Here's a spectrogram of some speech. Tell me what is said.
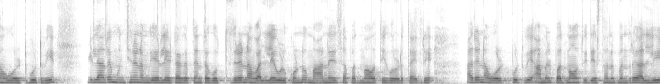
ನಾವು ಹೊರಟ್ಬಿಟ್ವಿ. ಇಲ್ಲಾಂದರೆ ಮುಂಚೆನೇ ನಮಗೆ ಲೇಟ್ ಆಗುತ್ತೆ ಅಂತ ಗೊತ್ತಿದ್ರೆ ನಾವು ಅಲ್ಲೇ ಉಳ್ಕೊಂಡು ಮಾರನೇ ದಿವಸ ಪದ್ಮಾವತಿಗೆ ಹೊರಡ್ತಾಯಿದ್ರಿ ಆದರೆ ನಾವು ಹೊರಟ್ಬಿಟ್ವಿ. ಆಮೇಲೆ ಪದ್ಮಾವತಿ ದೇವಸ್ಥಾನಕ್ಕೆ ಬಂದರೆ ಅಲ್ಲಿ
